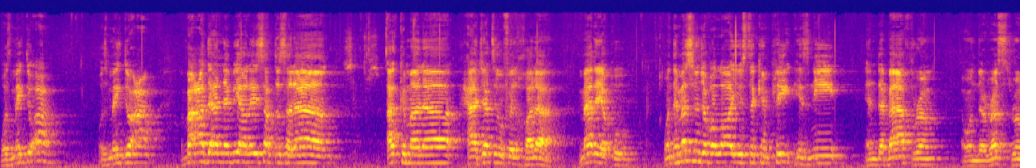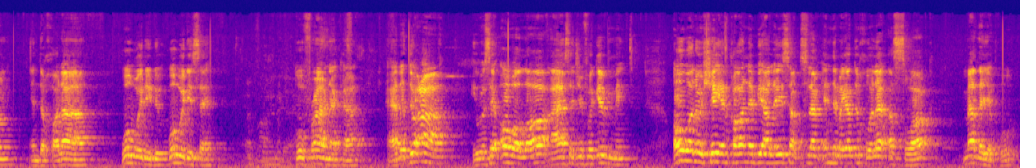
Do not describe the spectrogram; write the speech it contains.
was make dua. Was make dua. بعد النبي عليه الصلاة والسلام أكمل حاجته في الخلاء ماذا يقول When the Messenger of Allah used to complete his need in the bathroom or in the restroom in the khala, what would he do? What would he say? غفرانك هذا دعاء He would say, Oh Allah, I ask that you forgive me. أول شيء قال النبي عليه الصلاة والسلام عندما يدخل الأسواق ماذا يقول?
